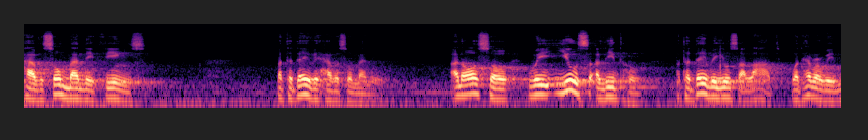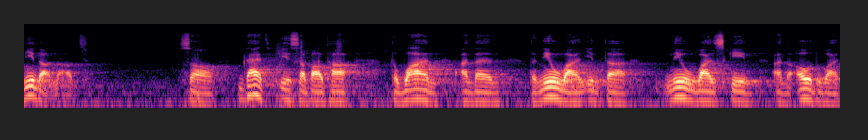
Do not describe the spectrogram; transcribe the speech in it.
have so many things, but today we have so many. And also, we use a little, but today we use a lot, whatever we need or not. So that is about uh, the one and then the new one in the new wineskin and the old one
